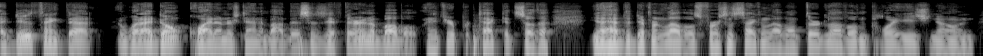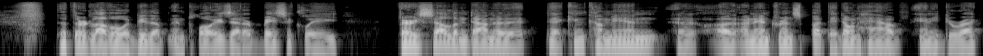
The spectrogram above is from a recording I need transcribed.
I do think that what I don't quite understand about this is if they're in a bubble and if you're protected, so the you know have the different levels, first and second level and third level employees, you know, and the third level would be the employees that are basically very seldom down there that that can come in uh, uh, an entrance, but they don't have any direct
